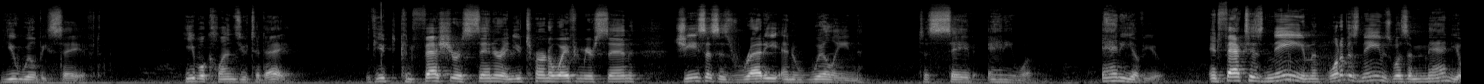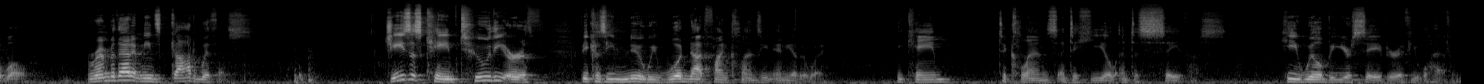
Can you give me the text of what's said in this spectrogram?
you will be saved. He will cleanse you today. If you confess you're a sinner and you turn away from your sin, Jesus is ready and willing to save anyone, any of you. In fact, his name, one of his names was Emmanuel. Remember that? It means God with us. Jesus came to the earth because he knew we would not find cleansing any other way. He came to cleanse and to heal and to save us. He will be your Savior if you will have him.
